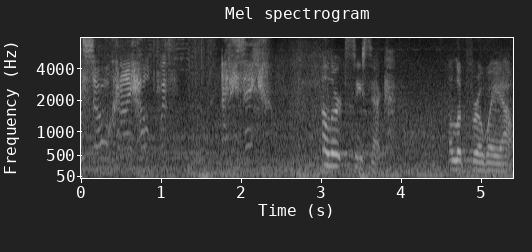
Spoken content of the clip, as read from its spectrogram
So, can I help with anything? Alert C-Sec. I'll look for a way out.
